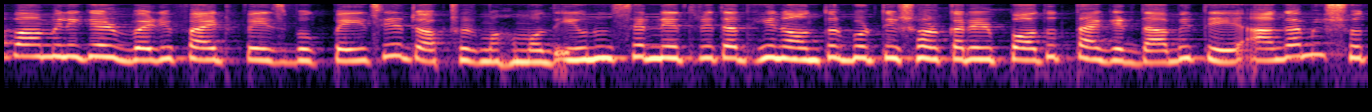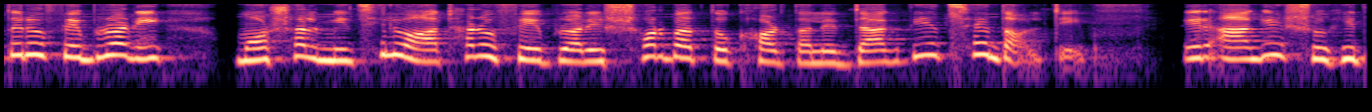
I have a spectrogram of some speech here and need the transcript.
আওয়ামী লীগের ভেরিফাইড ফেসবুক পেজে ডক্টর মোহাম্মদ ইউনুসের নেতৃত্বাধীন অন্তর্বর্তী সরকারের পদত্যাগের দাবিতে আগামী সতেরো ফেব্রুয়ারি মশাল মিছিল ও আঠারো ফেব্রুয়ারির সর্বাত্মক হরতালের ডাক দিয়েছে দলটি। এর আগে শহীদ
